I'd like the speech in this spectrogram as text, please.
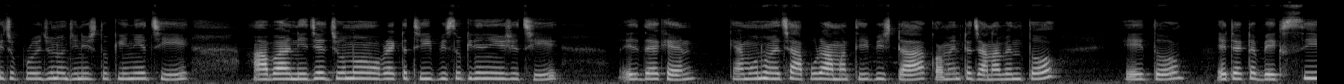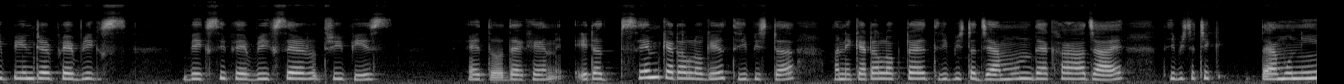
কিছু প্রয়োজনীয় জিনিস তো কিনেছি। আবার নিজের জন্য আবার একটা থ্রি পিসও কিনে নিয়ে এসেছি। এই দেখেন, কেমন হয়েছে আপুরা আমার থ্রি পিসটা কমেন্টে জানাবেন তো। এই তো, এটা একটা বেক্সি প্রিন্টের ফেব্রিক্স বেক্সি ফেব্রিক্সের থ্রি পিস এই তো, দেখেন, এটা সেম ক্যাটালগের থ্রি পিসটা মানে ক্যাটালগটায় থ্রি পিসটা যেমন দেখা যায় থ্রি পিসটা ঠিক তেমনই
